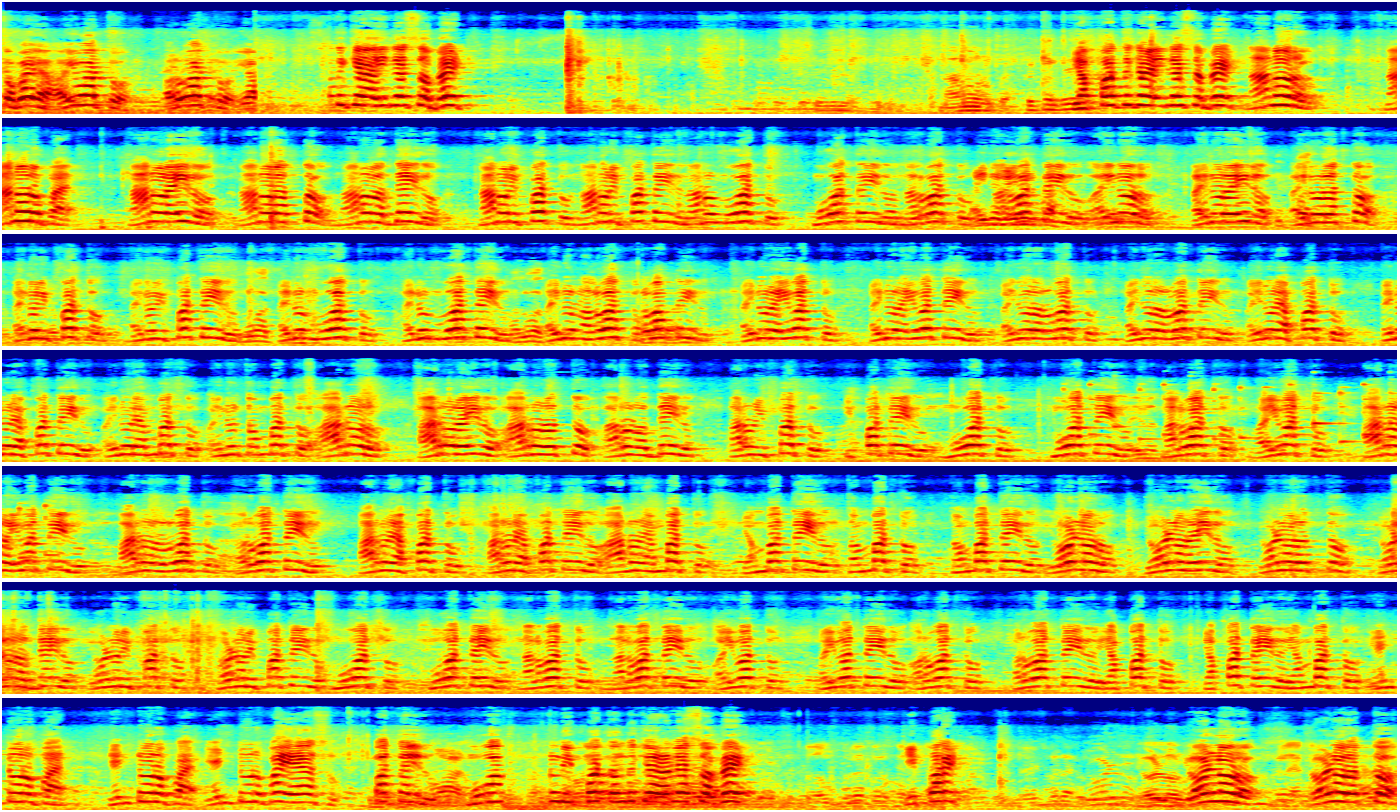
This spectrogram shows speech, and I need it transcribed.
S ಬೈಲ ಐವತ್ತು ಅರವತ್ತು ಎಪ್ಪತ್ತಕ್ಕೆ ಐದು ಎಸ್ ಬೇಟ್ ಎಪ್ಪತ್ತಕ್ಕೆ ಐದು ಎಸ್ ಬೇಟ್ ನಾನೂರು ನಾನೂರು ರೂಪಾಯಿ ನಾನೂರ ಐದು ನಾನೂರ ಹತ್ತು ನಾನೂರ ಹದಿನೈದು ನಾನೂರ ಇಪ್ಪತ್ತು ನಾನೂರ ಇಪ್ಪತ್ತೈದು ನಾನೂರ ಮೂವತ್ತು ಮೂವತ್ತೈದು ನಲವತ್ತು ನಲವತ್ತೈದು ಐನೂರು ಐನೂರ ಐದು ಐನೂರ ಹತ್ತು ಐನೂರ ಇಪ್ಪತ್ತು ಐನೂರ ಇಪ್ಪತ್ತೈದು ಐನೂರ ಮೂವತ್ತು ಐನೂರ ಮೂವತ್ತೈದು ಐನೂರ ನಲವತ್ತು ನಲವತ್ತೈದು ಐನೂರ ಐವತ್ತು ಐನೂರ ಐವತ್ತೈದು ಐನೂರ ಅರವತ್ತು ಐನೂರ ಅರವತ್ತೈದು ಐನೂರ ಎಪ್ಪತ್ತು ಐನೂರ ಎಪ್ಪತ್ತೈದು ಐನೂರ ಎಂಬತ್ತು ಐನೂರ ತೊಂಬತ್ತು ಆರ್ನೂರು ಆರ್ನೂರ ಐದು ಆರ್ನೂರ ಹತ್ತು ಆರ್ನೂರ ಹದಿನೈದು ಆರ್ನೂರ ಇಪ್ಪತ್ತು ಇಪ್ಪತ್ತೈದು ಮೂವತ್ತು ಮೂವತ್ತೈದು, ನಲವತ್ತು, ಐವತ್ತು ಆರ್ನೂರ ಐವತ್ತೈದು ಆರ್ನೂರ ಅರವತ್ತು ಅರವತ್ತೈದು ಆರ್ನೂರ ಎಪ್ಪತ್ತು ಆರ್ನೂರ ಎಪ್ಪತ್ತೈದು ಆರ್ನೂರ ಎಂಬತ್ತು ಎಂಬತ್ತೈದು, ತೊಂಬತ್ತು, ತೊಂಬತ್ತೈದು, ಏಳ್ನೂರು ಏಳ್ನೂರ ಐದು ಏಳ್ನೂರ ಹತ್ತು ಏಳ್ನೂರ ಹದಿನೈದು ಏಳ್ನೂರ ಇಪ್ಪತ್ತು ಏಳ್ನೂರ ಇಪ್ಪತ್ತೈದು ಮೂವತ್ತು, ಮೂವತ್ತೈದು, ನಲವತ್ತು, ನಲವತ್ತೈದು, ಐವತ್ತು, ಐವತ್ತೈದು, ಅರವತ್ತು, ಅರವತ್ತೈದು, ಎಪ್ಪತ್ತು, ಎಪ್ಪತ್ತೈದು, ಎಂಬತ್ತು, ಎಂಟುನೂರು ರೂಪಾಯಿ ಎಂಟುನೂರು ರೂಪಾಯಿ ಎಂಟುನೂರು ರೂಪಾಯಿ ಏಸು ಇಪ್ಪತ್ತೈದು ಮೂವತ್ತೊಂದು ಇಪ್ಪತ್ತೊಂದಕ್ಕೆ ಎರಡನೇ ಬೇಟ್ ಇಪ್ಪತ್ತು. ಏಳ್ನೂರು. ಏಳ್ನೂರ. ಹತ್ತು.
